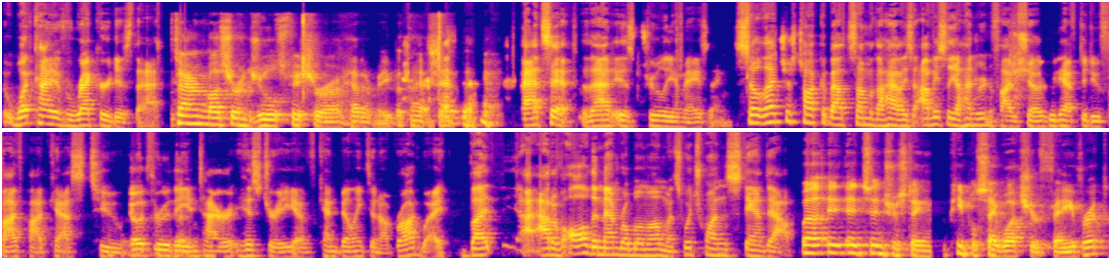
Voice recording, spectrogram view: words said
What kind of record is that? Tharon Musser and Jules Fisher are ahead of me, but that's it. that's it. That is truly amazing. So let's just talk about some of the highlights. Obviously, 105 shows. We'd have to do five podcasts to go through the entire history of Ken Billington on Broadway. But out of all the memorable moments, which ones stand out? Well, it, it's interesting. People say, What's your favorite?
